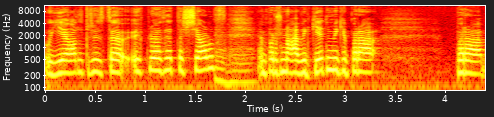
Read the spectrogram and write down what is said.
og ég hef aldrei þurft að upplifa þetta sjálf, Mhm. en bara svona að við getum ekki bara bara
